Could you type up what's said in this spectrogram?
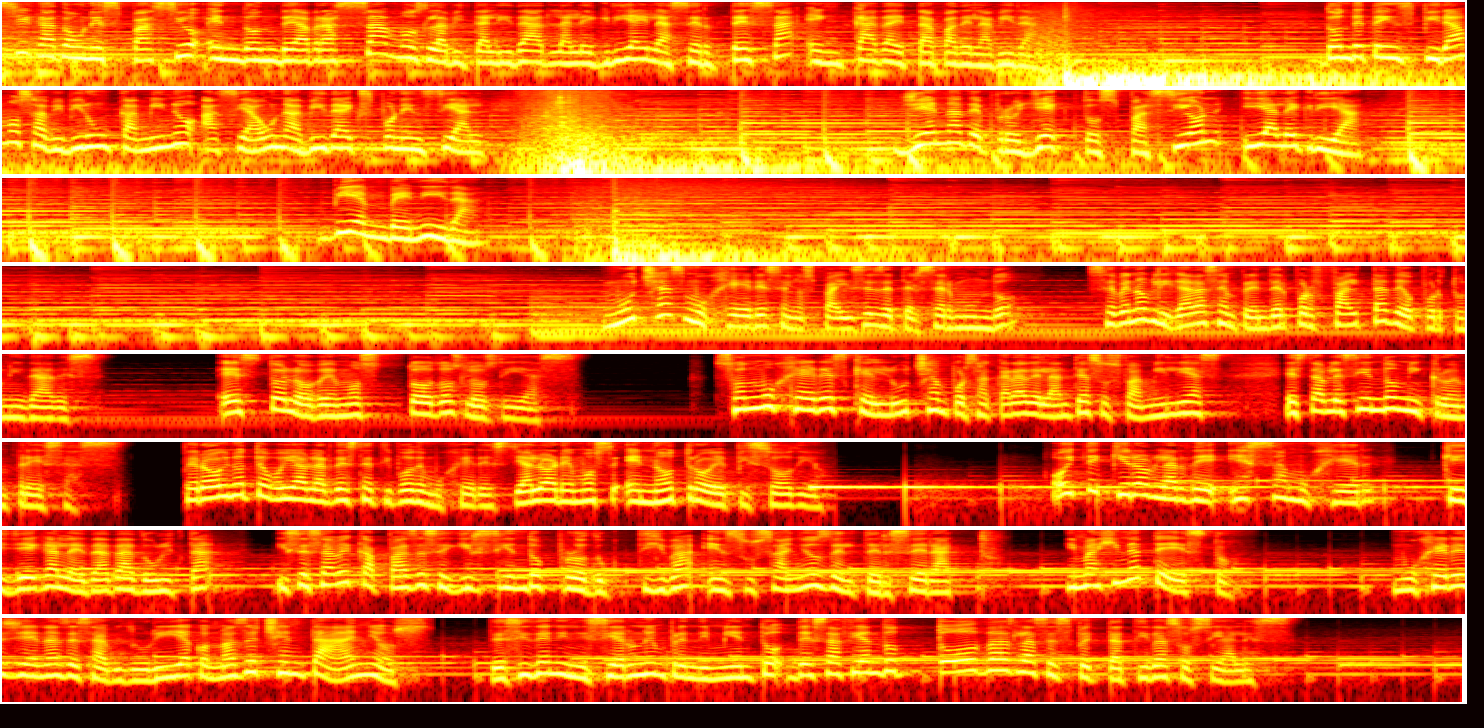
Has llegado a un espacio en donde abrazamos la vitalidad, la alegría y la certeza en cada etapa de la vida. Donde te inspiramos a vivir un camino hacia una vida exponencial, llena de proyectos, pasión y alegría. Bienvenida. Muchas mujeres en los países de tercer mundo se ven obligadas a emprender por falta de oportunidades. Esto lo vemos todos los días. Son mujeres que luchan por sacar adelante a sus familias estableciendo microempresas. Pero hoy no te voy a hablar de este tipo de mujeres, ya lo haremos en otro episodio. Hoy te quiero hablar de esa mujer que llega a la edad adulta y se sabe capaz de seguir siendo productiva en sus años del tercer acto. Imagínate esto. Mujeres llenas de sabiduría con más de 80 años deciden iniciar un emprendimiento desafiando todas las expectativas sociales.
